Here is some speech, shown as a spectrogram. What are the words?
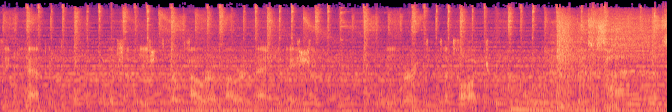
Something happened, which unleashed the power of our imagination. We learned to talk. There's a silence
